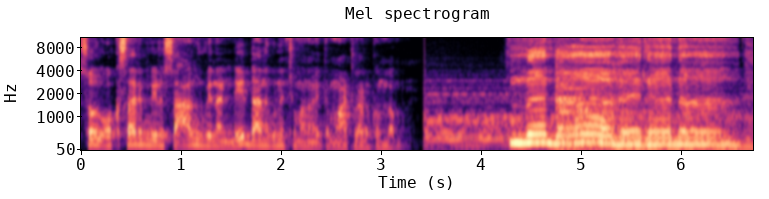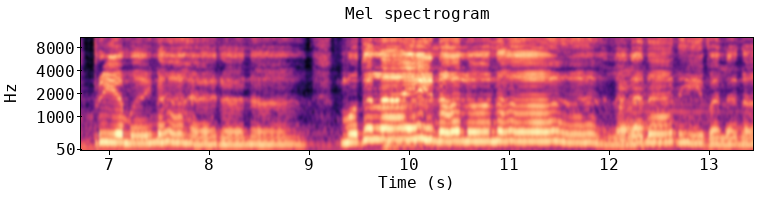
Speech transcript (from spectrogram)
సో ఒకసారి మీరు సాంగ్ వినండి దాని గురించి మనం అయితే మాట్లాడుకుందాం. నానా ప్రియమైన హెరానా మొదలాయి నాలోనా లలనా నీ వలనా.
